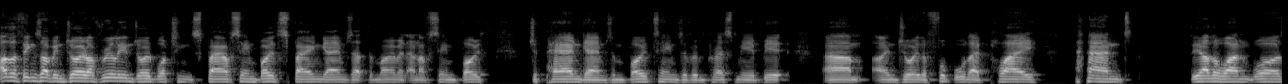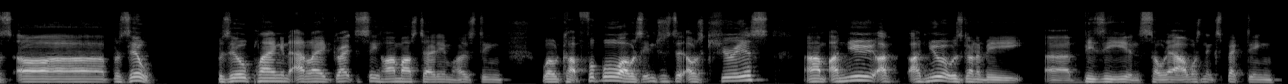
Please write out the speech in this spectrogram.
other things I've enjoyed, I've really enjoyed watching Spain. I've seen both Spain games at the moment, and I've seen both Japan games, and both teams have impressed me a bit. Um, I enjoy the football they play, and the other one was uh, Brazil. Brazil playing in Adelaide. Great to see Hindmarsh Stadium hosting World Cup football. I was interested. I was curious. Um, I knew I, I knew it was going to be uh, busy and sold out. I wasn't expecting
